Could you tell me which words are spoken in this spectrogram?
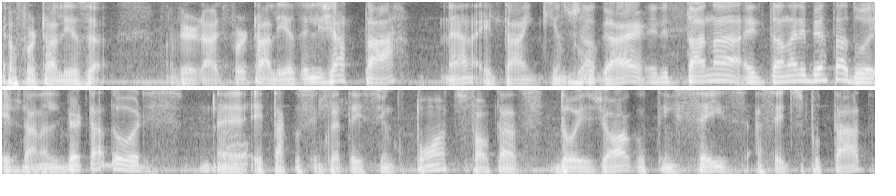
É o Fortaleza. Na verdade, Fortaleza ele já está né? Ele está em quinto Já, lugar. Ele está na, ele tá na Libertadores. Ele está né? na Libertadores. Então... É, ele está com 55 pontos, falta dois jogos, tem seis a ser disputado.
